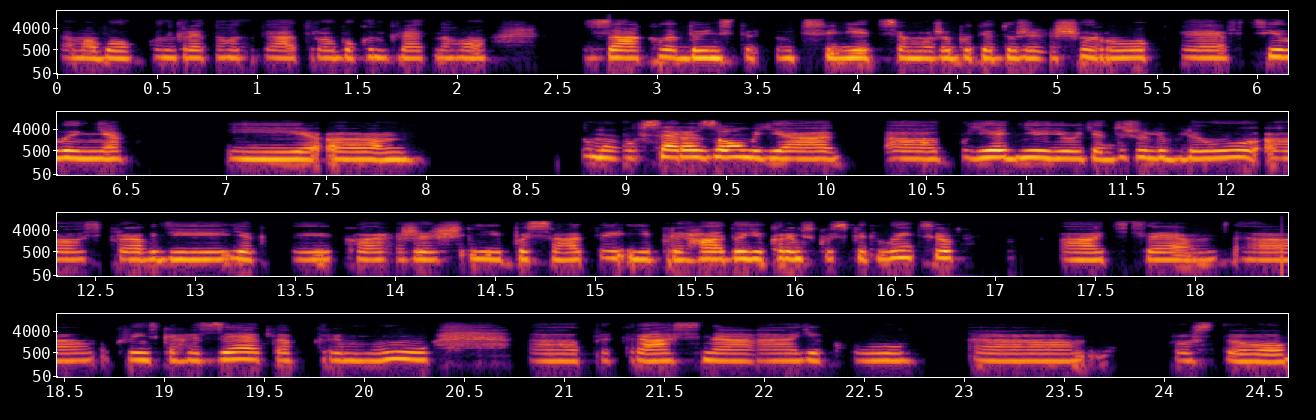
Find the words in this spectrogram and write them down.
там або конкретного театру, або конкретного закладу, інституції. Це може бути дуже широке втілення. І, ем, тому все разом я, а, поєднюю. Я дуже люблю, а, справді, як ти кажеш, і писати, і пригадую Кримську світлицю. Це, українська газета в Криму, прекрасна, яку, просто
